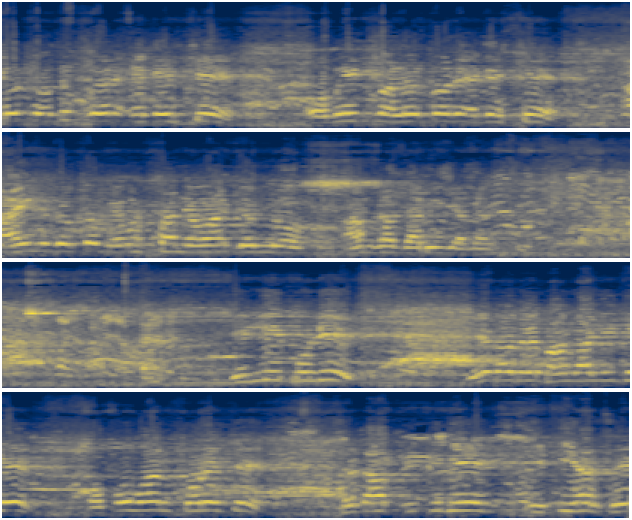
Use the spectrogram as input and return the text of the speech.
পদক্ষেপের এগেছে অমিত মালকর এগেছে আইনগত ব্যবস্থা নেওয়ার জন্য আমরা দাবি জানাচ্ছি। দিল্লি পুলিশ যেভাবে বাঙালিদের অপমান করেছে সেটা পৃথিবীর ইতিহাসে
